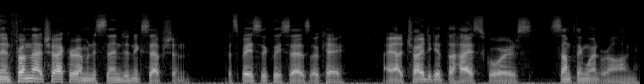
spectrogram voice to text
then from that tracker, I'm going to send an exception. That basically says, OK, I tried to get the high scores. Something went wrong.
